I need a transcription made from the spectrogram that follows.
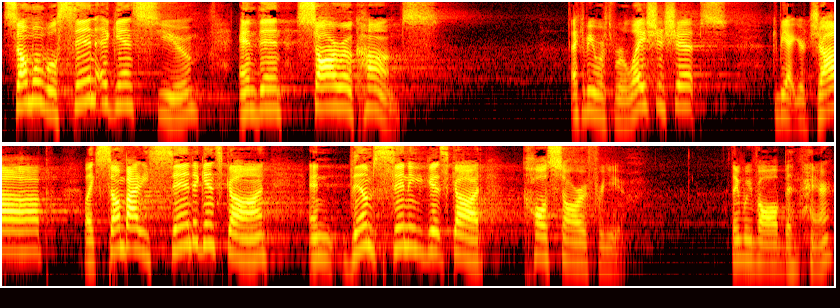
Someone will sin against you, and then sorrow comes. That could be with relationships, it could be at your job. Like somebody sinned against God, and them sinning against God caused sorrow for you. I think we've all been there.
